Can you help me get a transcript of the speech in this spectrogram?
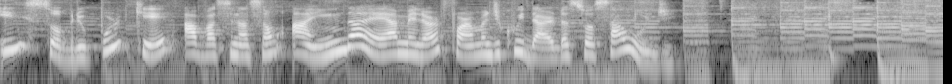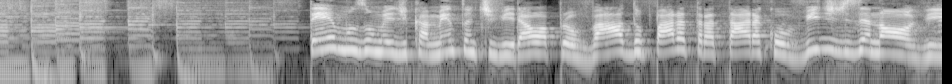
e sobre o porquê a vacinação ainda é a melhor forma de cuidar da sua saúde. Temos um medicamento antiviral aprovado para tratar a Covid-19.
